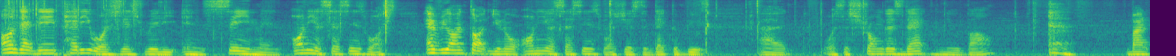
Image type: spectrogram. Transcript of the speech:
on that day, Petty was just really insane, man. Oni Assassins was everyone thought you know Oni Assassins was just the deck to build uh, was the strongest deck new Bao but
